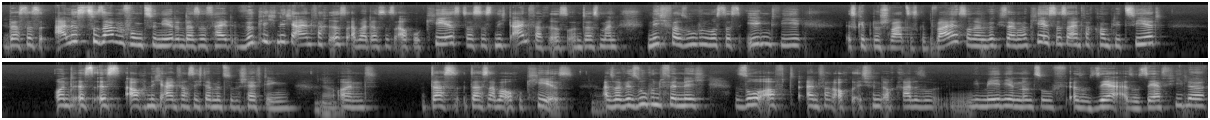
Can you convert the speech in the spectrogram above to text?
dass das alles zusammen funktioniert und dass es halt wirklich nicht einfach ist, aber dass es auch okay ist, dass es nicht einfach ist und dass man nicht versuchen muss, das irgendwie es gibt nur schwarz, es gibt weiß, sondern wirklich sagen, okay, es ist einfach kompliziert und es ist auch nicht einfach, sich damit zu beschäftigen. Ja. Und dass das aber auch okay ist. Also wir suchen, finde ich, so oft einfach auch, ich finde auch gerade so die Medien und so, also sehr, also sehr viele,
